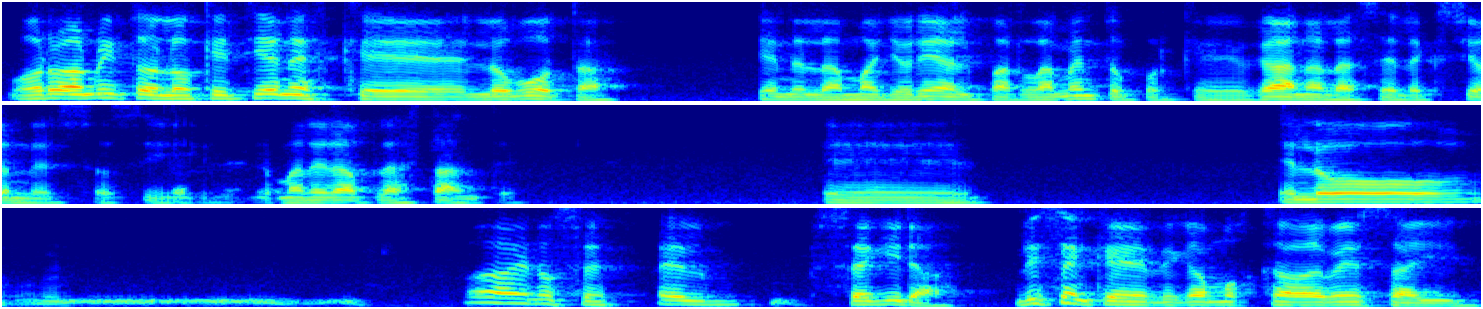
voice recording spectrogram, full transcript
Orbán Víctor lo que tiene es que lo vota tiene la mayoría del Parlamento porque gana las elecciones así de manera aplastante. Eh, lo, ay, no sé, él seguirá. Dicen que, digamos, cada vez hay,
